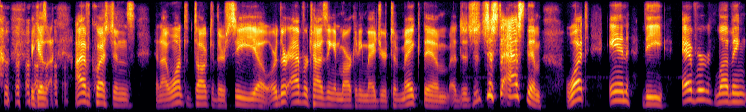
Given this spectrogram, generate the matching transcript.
because I have questions and I want to talk to their CEO or their advertising and marketing major to make them uh, just just to ask them what in the ever loving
